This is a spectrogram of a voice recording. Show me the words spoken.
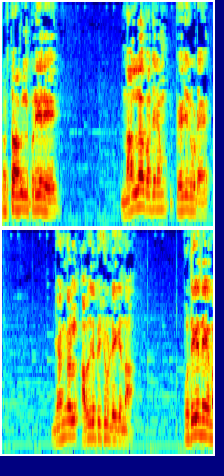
കർത്താവിൽ പ്രിയരെ നല്ല വചനം പേജിലൂടെ ഞങ്ങൾ അവതരിപ്പിച്ചുകൊണ്ടിരിക്കുന്ന പുതിയ നിയമ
